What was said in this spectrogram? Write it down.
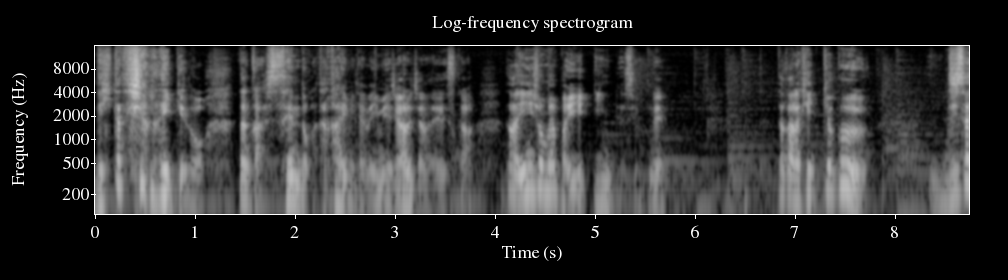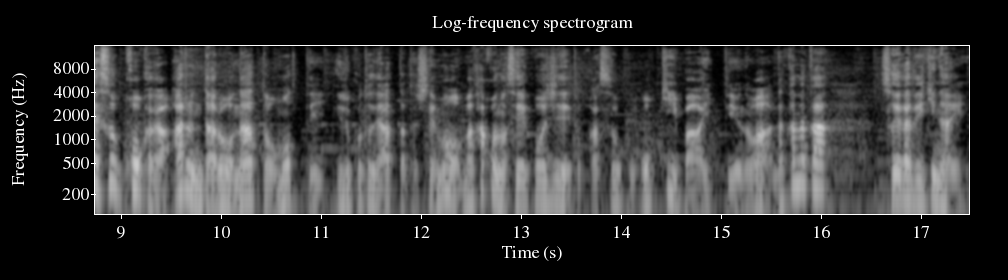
出来たてじゃないけど、なんか鮮度が高いみたいなイメージあるじゃないですか。だから印象もやっぱいいいんですよね。だから結局、実際すごく効果があるんだろうなと思っていることであったとしても、まあ、過去の成功事例とかすごく大きい場合っていうのはなかなかそれができない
